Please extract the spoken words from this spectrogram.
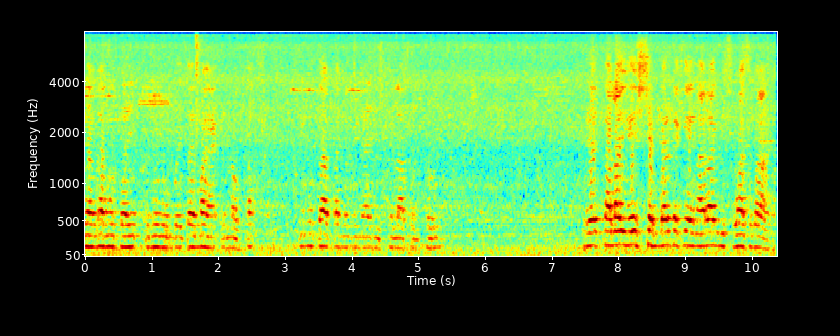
जागा मुद्दा एक तुम्ही मुंबईचा माझ्याकडे नव्हता. ती मुद्दा आता नवीन ॲडिशनल आपण करू. प्रयत्नाला यश शंभर टक्के येणारा विश्वास बाळगा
